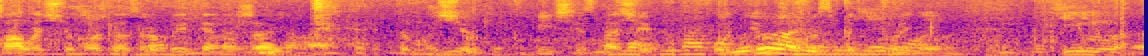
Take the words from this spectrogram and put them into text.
мало що можна зробити, на жаль, тому що більшість наших фондів вже розподілені. Втім, е,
